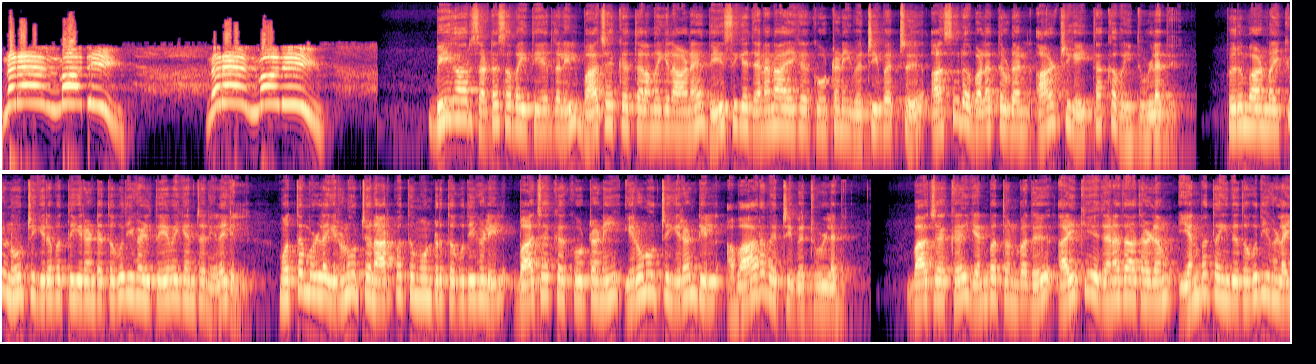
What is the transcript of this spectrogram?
நரேன் மோடி நரேன் மோடி பீகார் சட்டசபை தேர்தலில் பாஜக தலைமையிலான தேசிய ஜனநாயக கூட்டணி வெற்றி பெற்று அசுர பலத்துடன் ஆட்சியை தக்க வைத்துள்ளது. பெரும்பான்மைக்கு நூற்றி இருபத்தி இரண்டு தொகுதிகள் தேவை என்ற நிலையில் மொத்தமுள்ள இருநூற்று நாற்பத்தி மூன்று தொகுதிகளில் பாஜக கூட்டணி இருநூற்று இரண்டில் அபார வெற்றி பெற்றுள்ளது. பாஜக எண்பத்தொன்பது ஐக்கிய ஜனதா தளம் எண்பத்தைந்து தொகுதிகளை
